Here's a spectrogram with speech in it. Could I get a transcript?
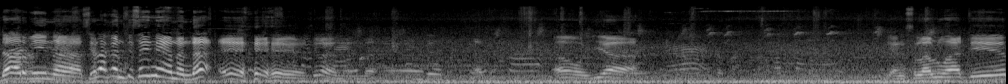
Darmina. Silakan ke sini Ananda. Eh, silakan Ananda. Oh iya. Yang selalu hadir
